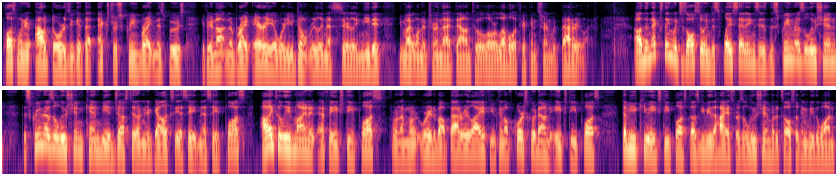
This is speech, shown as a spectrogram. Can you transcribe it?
Plus, when you're outdoors, you get that extra screen brightness boost. If you're not in a bright area where you don't really necessarily need it, you might want to turn that down to a lower level if you're concerned with battery life. Uh, the next thing, which is also in display settings, is the screen resolution. The screen resolution can be adjusted on your Galaxy S8 and S8 Plus. I like to leave mine at FHD Plus for when I'm worried about battery life. You can, of course, go down to HD Plus. WQHD Plus does give you the highest resolution, but it's also going to be the one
